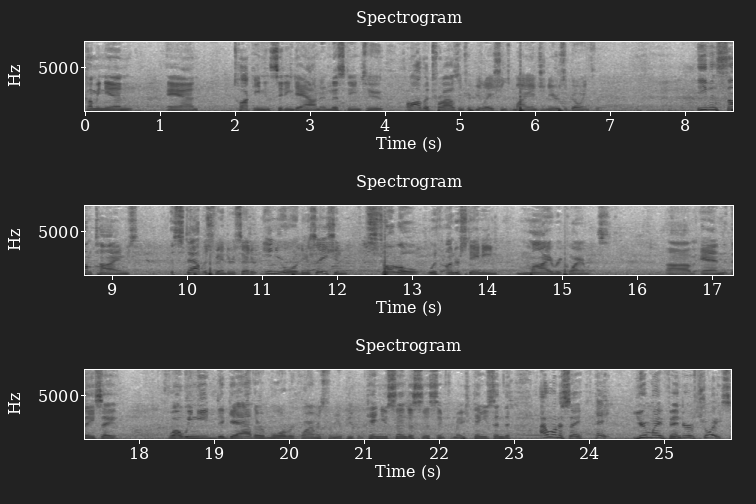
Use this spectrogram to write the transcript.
coming in and talking and sitting down and listening to all the trials and tribulations my engineers are going through. Even sometimes established vendors that are in your organization struggle with understanding my requirements. Um, and they say, well, we need to gather more requirements from your people. Can you send us this information? Can you send this? I want to say, hey, you're my vendor of choice.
